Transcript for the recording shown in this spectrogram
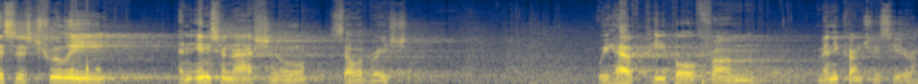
This is truly an international celebration. We have people from many countries here,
